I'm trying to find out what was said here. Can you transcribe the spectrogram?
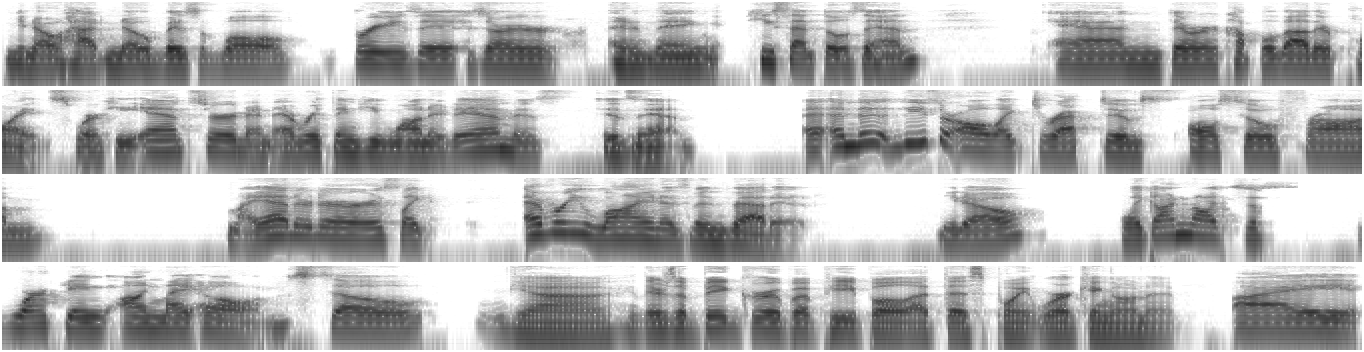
you know, had no visible bruises or anything. He sent those in, and there were a couple of other points where he answered, and everything he wanted in is is in. And, th- these are all like directives, also from my editors. Like every line has been vetted. You know, like I'm not just working on my own. So, yeah, there's a big group of people at this point working on it. I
